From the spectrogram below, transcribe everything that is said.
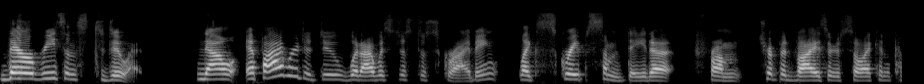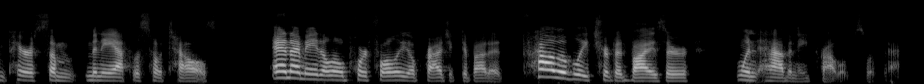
there are reasons to do it. Now, if I were to do what I was just describing, like scrape some data from TripAdvisor so I can compare some Minneapolis hotels, and I made a little portfolio project about it, probably TripAdvisor wouldn't have any problems with that.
